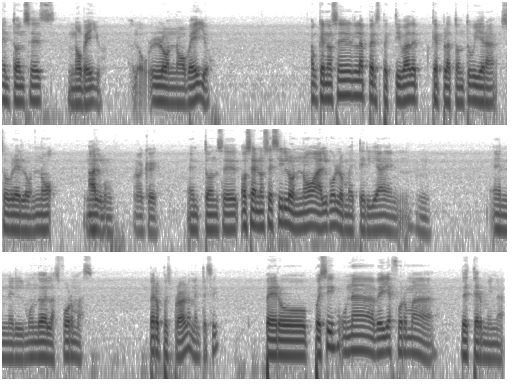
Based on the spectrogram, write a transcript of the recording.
Entonces, No bello. lo, lo no bello. Aunque no sé la perspectiva de que Platón tuviera sobre lo no algo. Ok. Entonces, o sea, no sé si lo no algo lo metería en, en el mundo de las formas. Pero pues probablemente sí. Pero pues sí, una bella forma de terminar.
